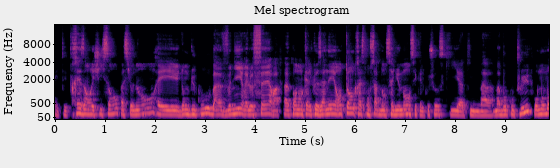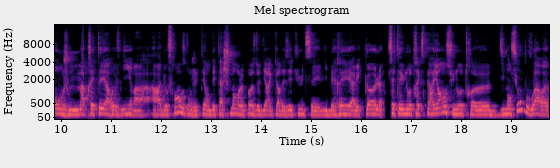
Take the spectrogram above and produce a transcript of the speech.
était très enrichissant, passionnant, et donc du coup, bah, venir et le faire pendant quelques années en tant que responsable d'enseignement, c'est quelque chose qui qui m'a beaucoup plu. Au moment où je m'apprêtais à revenir à à Radio France, dont j'étais en détachement. Le poste de directeur des études s'est libéré à l'école. C'était une autre expérience, une autre euh, dimension, pouvoir euh,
